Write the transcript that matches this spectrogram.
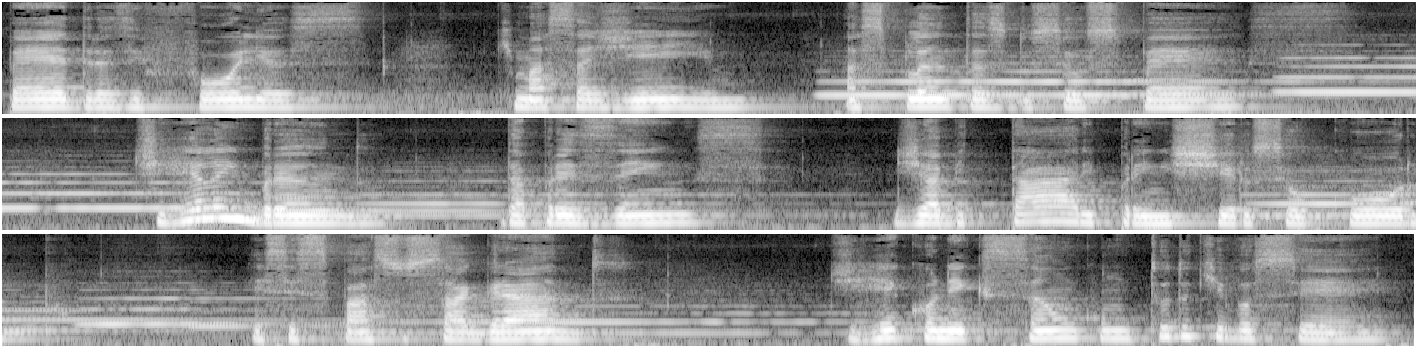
pedras e folhas que massageiam as plantas dos seus pés, te relembrando da presença de habitar e preencher o seu corpo esse espaço sagrado de reconexão com tudo que você é.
